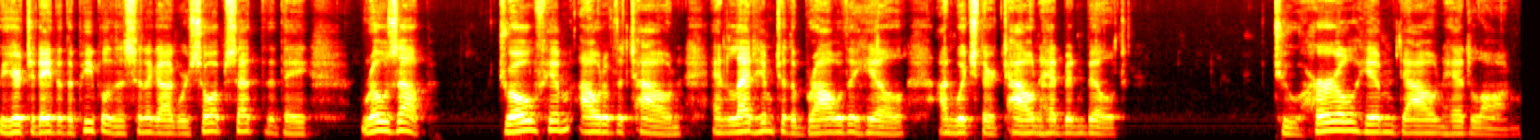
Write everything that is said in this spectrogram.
We hear today that the people in the synagogue were so upset that they rose up, drove him out of the town, and led him to the brow of the hill on which their town had been built to hurl him down headlong.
